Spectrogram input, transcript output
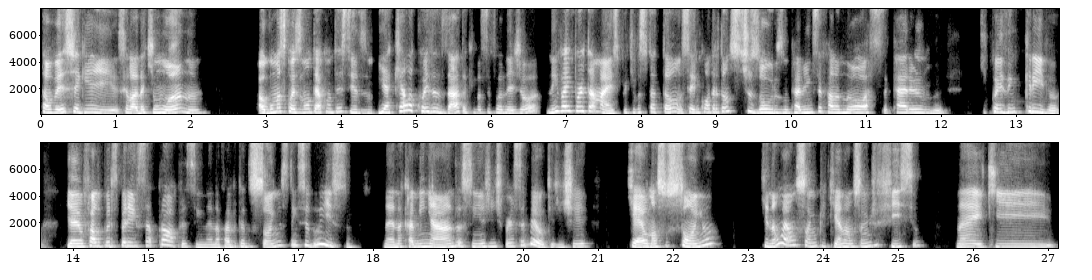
talvez chegue, sei lá, daqui um ano, algumas coisas vão ter acontecido. E aquela coisa exata que você planejou nem vai importar mais, porque você tá tão. Você encontra tantos tesouros no caminho que você fala, nossa, caramba, que coisa incrível. E aí eu falo por experiência própria, assim, né? Na fábrica dos sonhos tem sido isso né, na caminhada, assim, a gente percebeu que a gente quer o nosso sonho, que não é um sonho pequeno, é um sonho difícil, né, e que,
